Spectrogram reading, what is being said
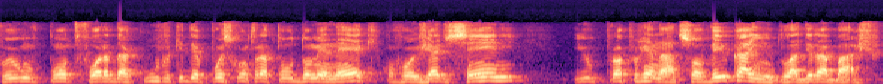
foi um ponto fora da curva que depois contratou o Domenech com o Rogério Ceni e o próprio Renato. Só veio caindo ladeira abaixo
